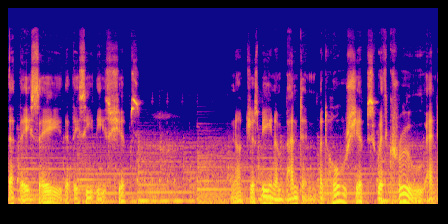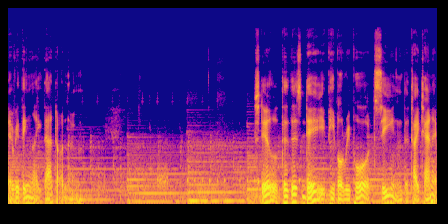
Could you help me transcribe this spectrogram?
that they say that they see these ships not just being abandoned, but whole ships with crew and everything like that on them. Still, to this day, people report seeing the Titanic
